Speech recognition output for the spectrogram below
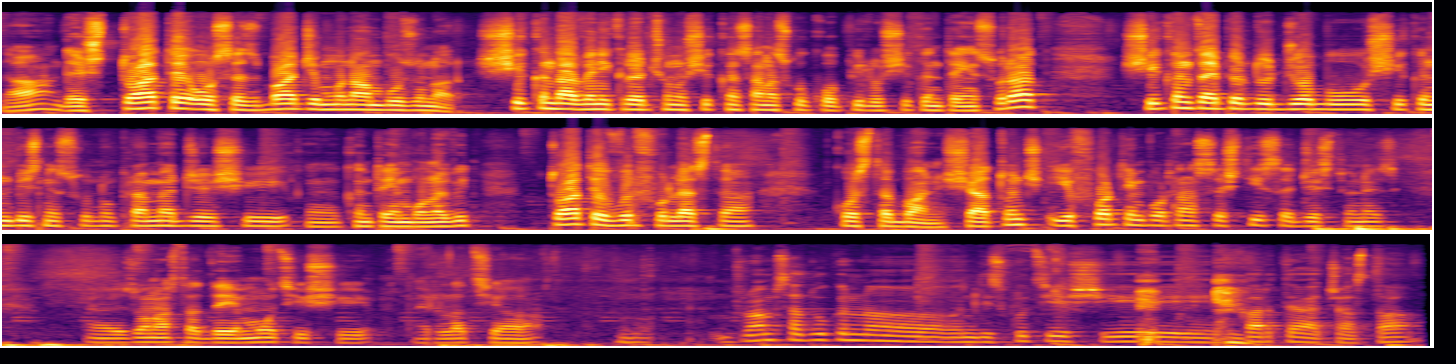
Da? Deci toate o să-ți bage mâna în buzunar. Și când a venit Crăciunul, și când s-a născut copilul, și când te-ai însurat, și când ai pierdut jobul, și când business-ul nu prea merge, și uh, când te-ai îmbolnăvit, toate vârfurile astea costă bani. Și atunci e foarte important să știi să gestionezi uh, zona asta de emoții și relația Vreau să aduc în, uh, în discuție și cartea aceasta.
